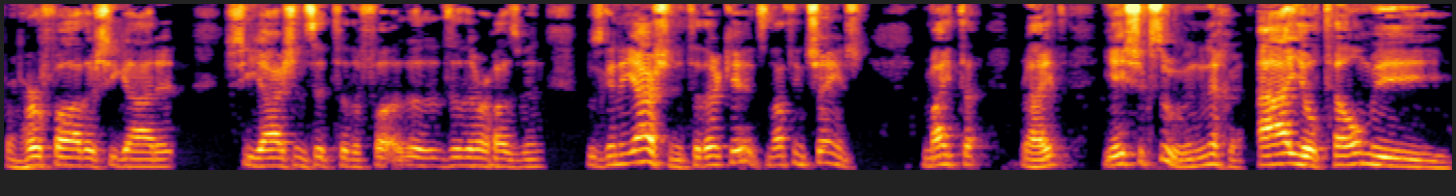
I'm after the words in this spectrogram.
From her father, she got it. She yarshins it to the to their husband, who's going to yarshin it to their kids. Nothing changed. My right? Yeshiksu. Ah, you'll tell me,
